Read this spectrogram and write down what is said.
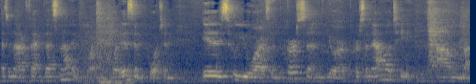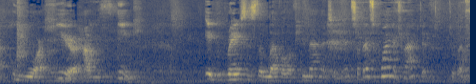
as a matter of fact, that's not important. What is important is who you are as a person, your personality, um, who you are here, how you think. It raises the level of humanity. And so that's quite attractive to women.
